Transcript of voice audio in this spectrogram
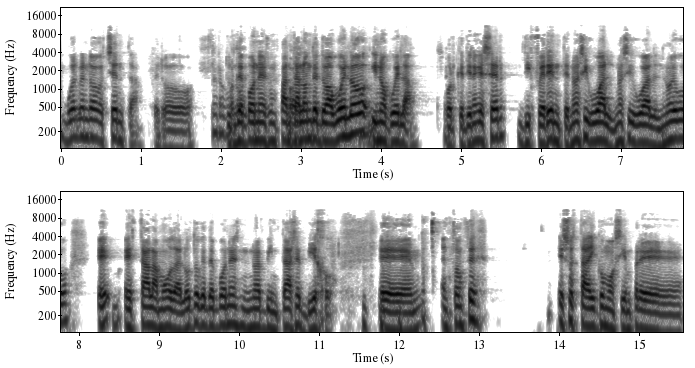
vuelven los 80, pero, tú te pones un pantalón de tu abuelo y no cuela, porque tiene que ser diferente, no es igual, no es igual. El nuevo eh, está a la moda, el otro que te pones no es vintage, es viejo. Eh, entonces, eso está ahí como siempre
